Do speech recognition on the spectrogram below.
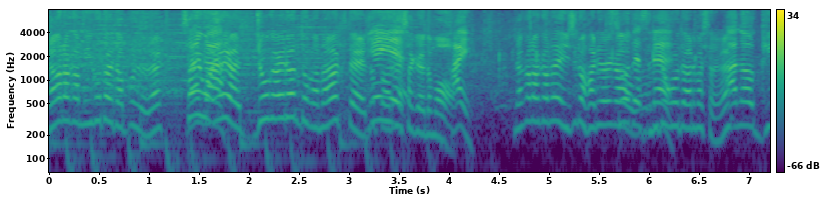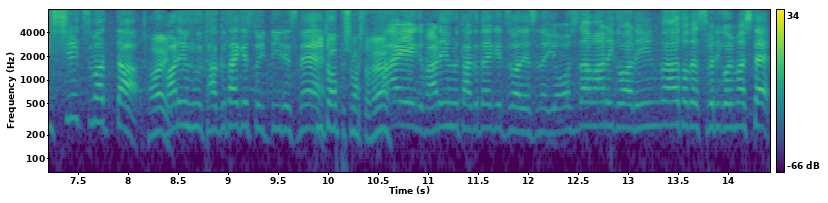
なかなか見応えたっぷりでね。最後はやや場外乱闘が長くてちょっとあれでしたけれども。はいなかなかね意地の張り合いが見どころでありましたね。あのぎっしり詰まったマリンフタグ対決と言っていいですね。ヒートアップしましたね。はいマリンフタグ対決はですね吉田マリクはリングアウトで滑り込みまして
